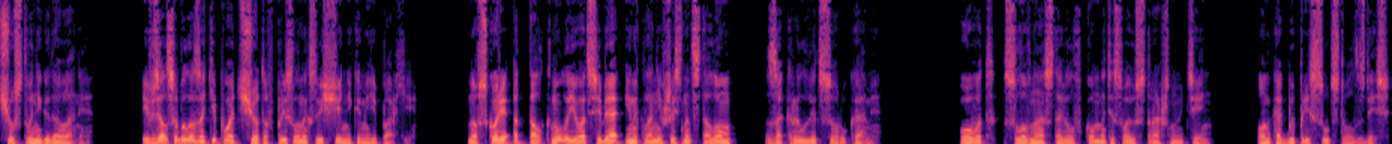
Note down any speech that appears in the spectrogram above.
чувства негодования и взялся было за кипу отчетов, присланных священниками епархии. Но вскоре оттолкнул ее от себя и, наклонившись над столом, закрыл лицо руками. Овод словно оставил в комнате свою страшную тень. Он как бы присутствовал здесь.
